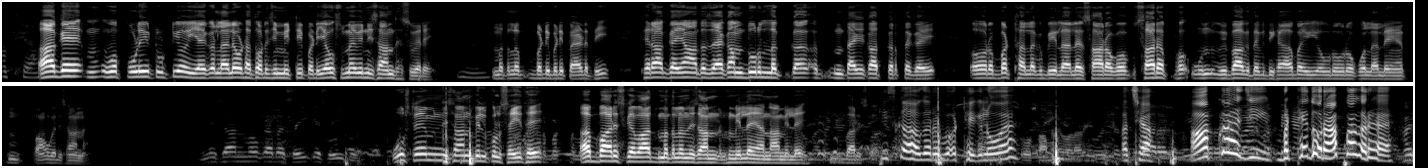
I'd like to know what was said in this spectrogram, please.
अच्छा। आगे वो पुली टूटी हुई है लाले उठा थोड़ी सी मिट्टी पड़ी है उसमें भी निशान थे सवेरे। हम्म। मतलब बड़ी बड़ी पैड थी। फिर आगे यहाँ तो जाकर हम दूर लग का- तहकीकात करते गए। और बट्ठा लग भी लाले सारा को सारे उन विभाग तक दिखाया भाई और और को लाले हैं पाँव के निशान है। निशान मौका पे सही के सही थे। उस टाइम निशान बिल्कुल सही थे। अब बारिश के बाद मतलब निशान मिले या ना मिले बारिश का। किसका अगर बट्ठे किलो है? अच्छा आपका है जी? बट्ठे दौर आपका घर है? हाँ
